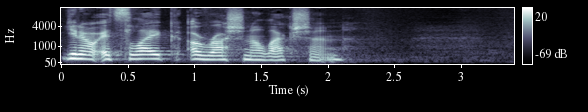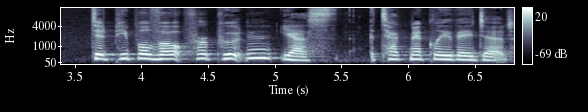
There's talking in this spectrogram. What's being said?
you know, it's like a Russian election did people vote for Putin? Yes, technically they did.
